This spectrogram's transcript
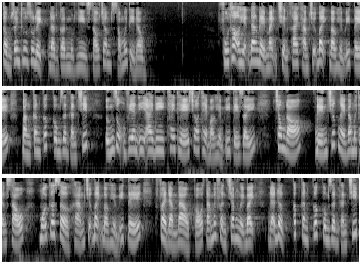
tổng doanh thu du lịch đạt gần 1.660 tỷ đồng. Phú Thọ hiện đang đẩy mạnh triển khai khám chữa bệnh bảo hiểm y tế bằng căn cước công dân gắn chip, ứng dụng VNeID thay thế cho thẻ bảo hiểm y tế giấy. Trong đó, đến trước ngày 30 tháng 6, mỗi cơ sở khám chữa bệnh bảo hiểm y tế phải đảm bảo có 80% người bệnh đã được cấp căn cước công dân gắn chip,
